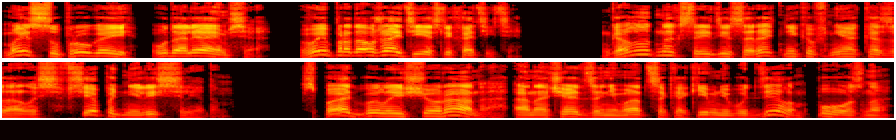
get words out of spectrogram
Мы с супругой удаляемся. Вы продолжайте, если хотите». Голодных среди соратников не оказалось, все поднялись следом. Спать было еще рано, а начать заниматься каким-нибудь делом поздно.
